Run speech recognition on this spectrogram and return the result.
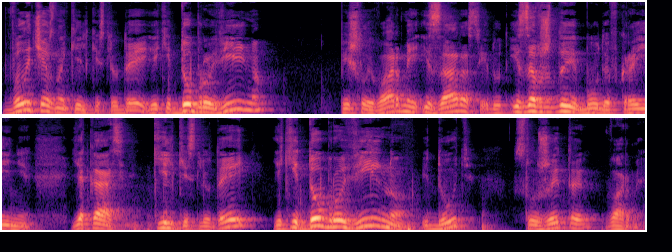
величезна кількість людей, які добровільно пішли в армію і зараз йдуть. І завжди буде в країні якась кількість людей, які добровільно йдуть служити в армію.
